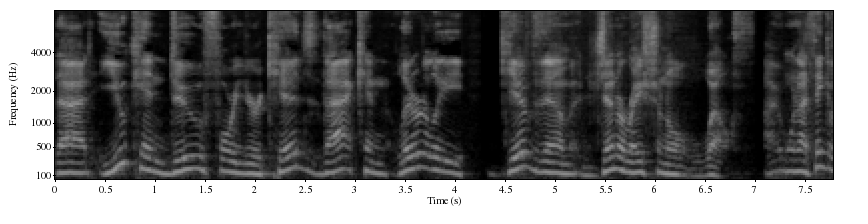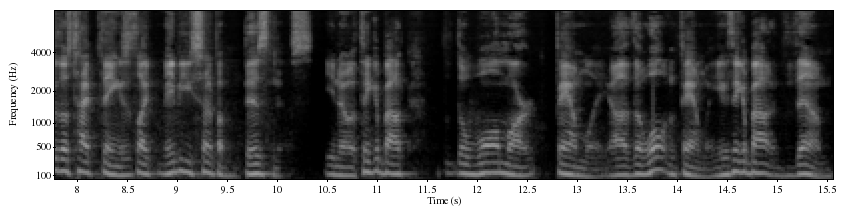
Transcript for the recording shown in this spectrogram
that you can do for your kids that can literally give them generational wealth. I, when I think of those type things, it's like maybe you set up a business. You know, think about the Walmart family, uh, the Walton family. You think about them.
